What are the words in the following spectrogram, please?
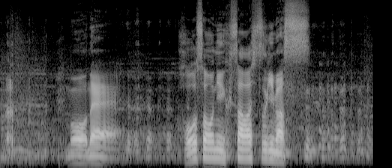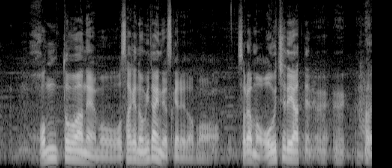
もうね放送にふさわしすぎます本当はねもうお酒飲みたいんですけれどもそれはもうお家でやってねはい。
